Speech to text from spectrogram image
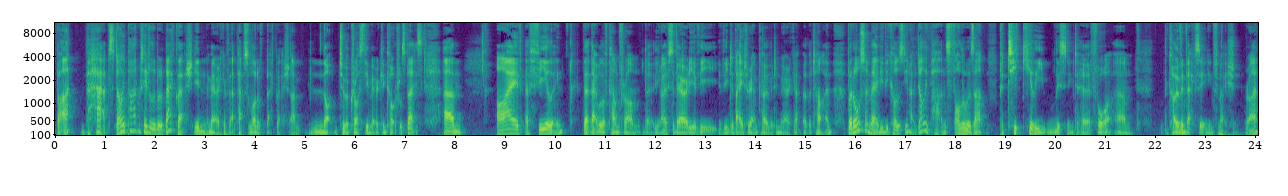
but perhaps Dolly Parton received a little bit of backlash in America for that. Perhaps a lot of backlash. I'm not too across the American cultural space. Um, I've a feeling that that will have come from the you know severity of the of the debate around COVID in America at the time, but also maybe because you know Dolly Parton's followers aren't particularly listening to her for um, the COVID vaccine information, right?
